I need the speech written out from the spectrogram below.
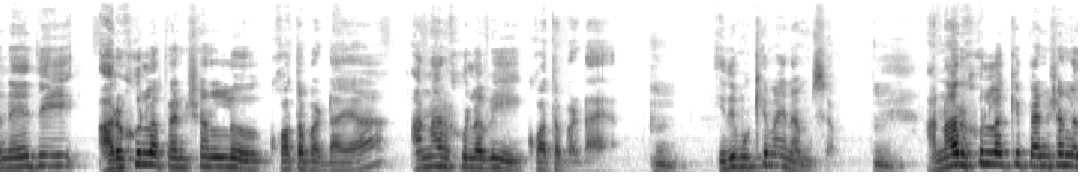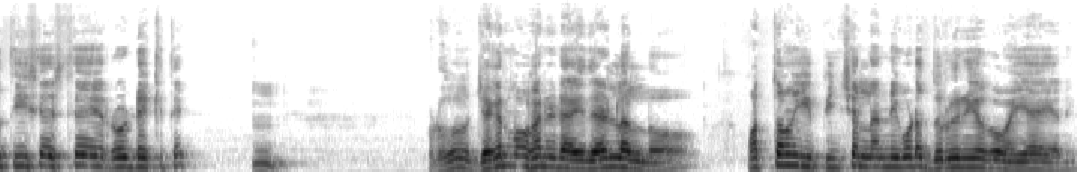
అనేది అర్హుల పెన్షన్లు కోతపడ్డాయా? అనర్హులవి కోతపడ్డాయా? ఇది ముఖ్యమైన అంశం. అనర్హులకి పెన్షన్లు తీసేస్తే రోడ్డు ఎక్కితే ఇప్పుడు జగన్మోహన్ రెడ్డి ఐదేళ్ళలో మొత్తం ఈ పింఛన్లన్నీ కూడా దుర్వినియోగం అయ్యాయని.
